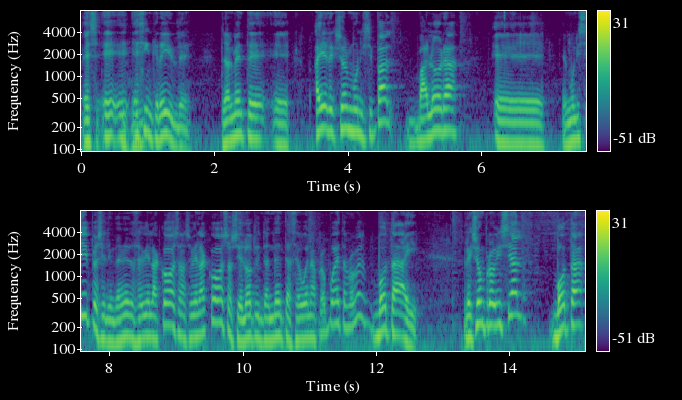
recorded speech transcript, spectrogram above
Es, es- increíble. Realmente eh, hay elección municipal, valora eh, el municipio, si el intendente hace bien las cosas, no hace bien las cosas, si el otro intendente hace buenas propuestas, vota ahí. Elección provincial, vota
